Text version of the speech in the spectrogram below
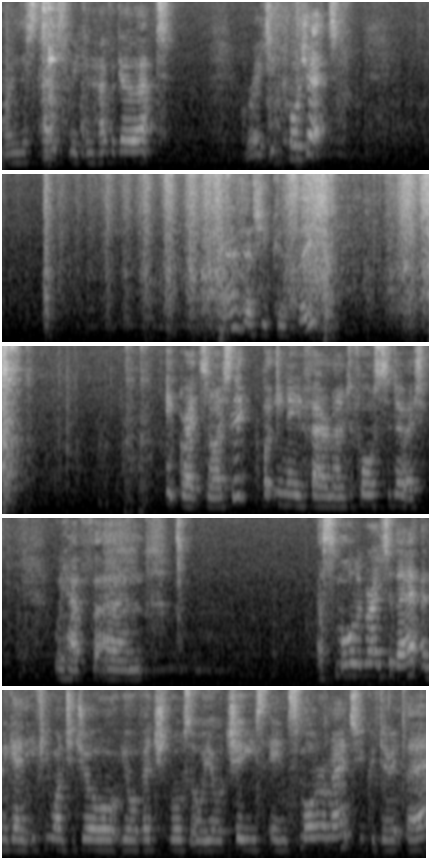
or in this case we can have a go at grated courgette. And as you can see, it grates nicely, but you need a fair amount of force to do it. We have um, a smaller grater there, and again, if you wanted your, your vegetables or your cheese in smaller amounts, you could do it there.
